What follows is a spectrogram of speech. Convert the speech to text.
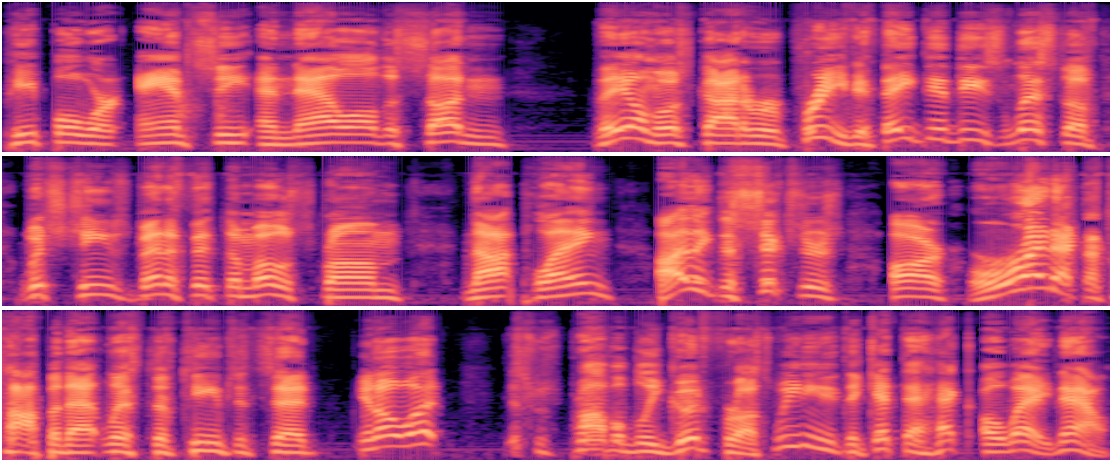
People were antsy, and now all of a sudden they almost got a reprieve. If they did these lists of which teams benefit the most from not playing, I think the Sixers are right at the top of that list of teams that said, you know what? This was probably good for us. We needed to get the heck away. Now,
